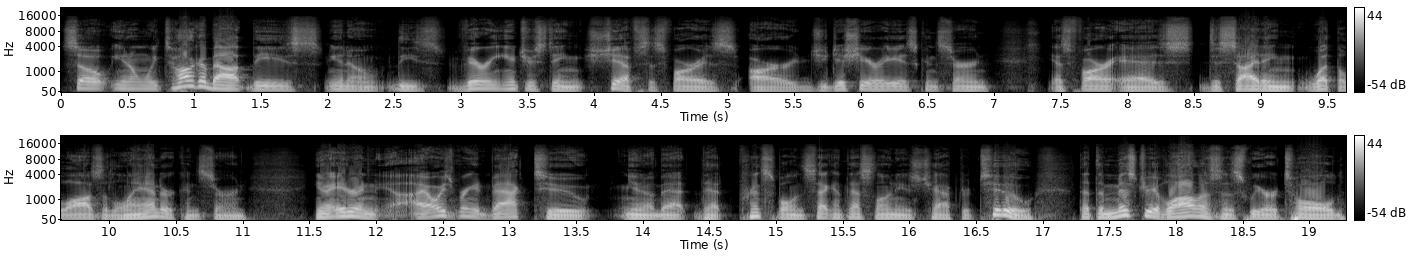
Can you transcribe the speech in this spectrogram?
So, you know, when we talk about these, you know, these very interesting shifts as far as our judiciary is concerned, as far as deciding what the laws of the land are concerned. You know, Adrian, I always bring it back to you know that that principle in Second Thessalonians chapter two that the mystery of lawlessness we are told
